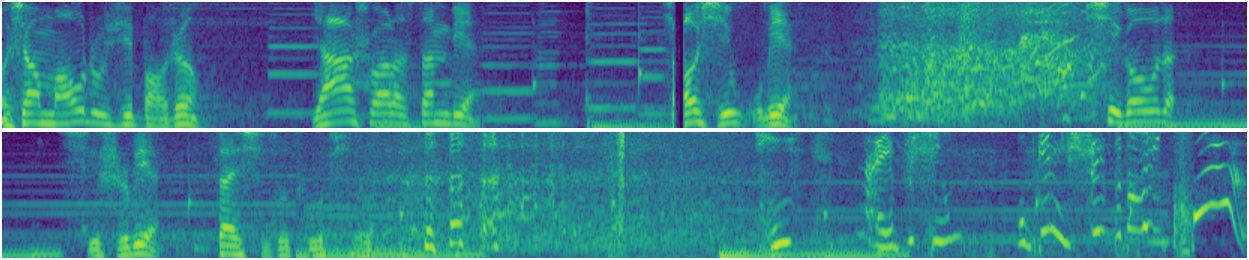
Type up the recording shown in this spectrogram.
我向毛主席保证，牙刷了三遍，脚洗五遍，细钩子洗十遍，再洗就秃噜皮了。嗯，那也不行，我跟你睡不到一块儿。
